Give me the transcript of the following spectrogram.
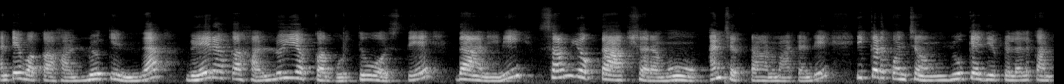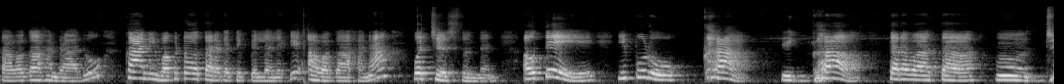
అంటే ఒక హల్లు కింద వేరొక హల్లు యొక్క గుర్తు వస్తే దానిని సంయుక్తాక్షరము అని చెప్తాం అనమాట అండి. ఇక్కడ కొంచెం యూకేజీ పిల్లలకి అంత అవగాహన రాదు కానీ ఒకటో తరగతి పిల్లలకి అవగాహన వచ్చేస్తుందండి. పోతే ఇప్పుడు ఖ ఘ తర్వాత ఝ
